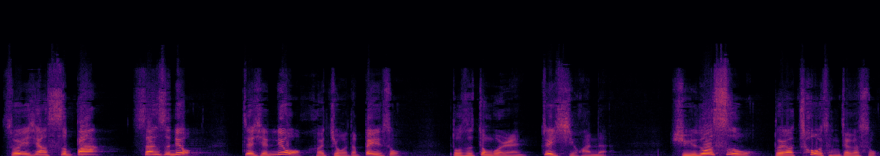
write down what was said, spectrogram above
所以像十八、三十六这些六和九的倍数，都是中国人最喜欢的。许多事物。都要凑成这个数，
